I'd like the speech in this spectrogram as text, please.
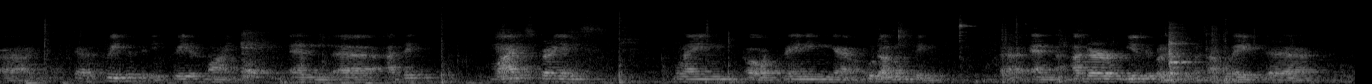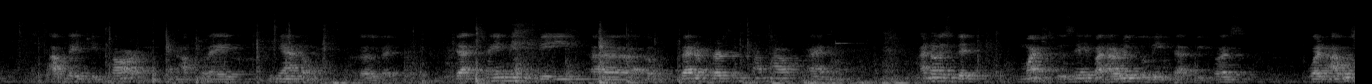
uh, creativity, creative mind. And uh, I think my experience playing or training uh, kuda lumping and other musical instruments. I played, uh, I played guitar and I played piano a little bit. That trained me to be uh, a better person somehow. And I know it's a bit much to say, but I really believe that because when I was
